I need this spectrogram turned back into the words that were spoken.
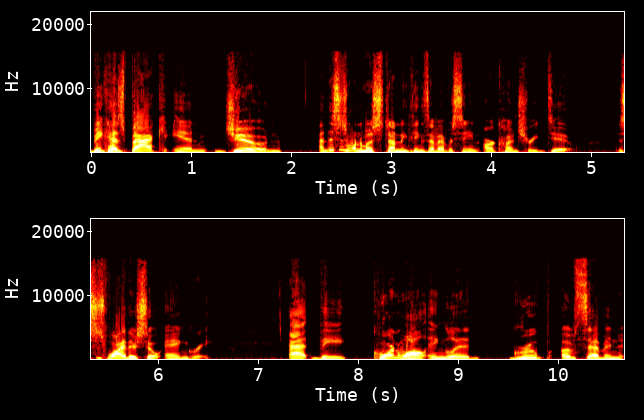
Because back in June, and this is one of the most stunning things I've ever seen our country do. This is why they're so angry. At the Cornwall, England Group of Seven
